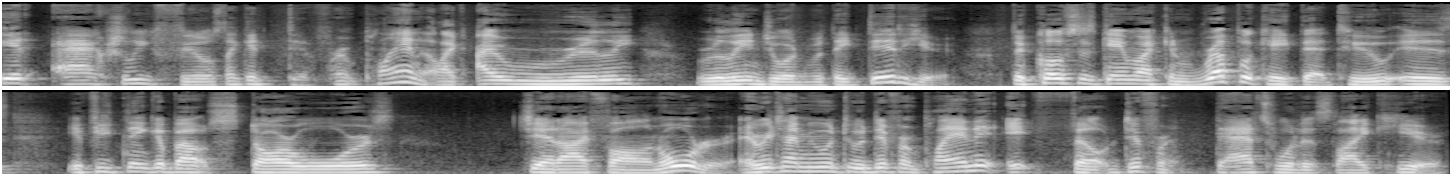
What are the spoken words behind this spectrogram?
it actually feels like a different planet. Like I really really enjoyed what they did here. The closest game I can replicate that to is if you think about Star Wars Jedi Fallen Order. Every time you went to a different planet, it felt different. That's what it's like here.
